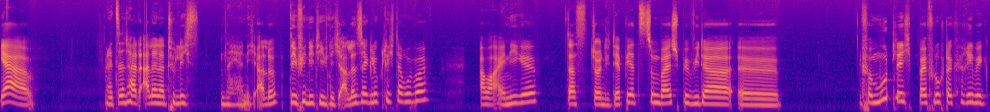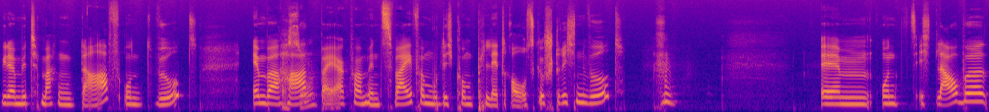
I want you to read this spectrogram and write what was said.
ja, jetzt sind halt alle natürlich, naja, nicht alle, definitiv nicht alle sehr glücklich darüber, aber einige, dass Johnny Depp jetzt zum Beispiel wieder äh, vermutlich bei Fluch der Karibik wieder mitmachen darf und wird. Amber Ach Hart so. bei Aquaman 2 vermutlich komplett rausgestrichen wird. ähm, und ich glaube,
